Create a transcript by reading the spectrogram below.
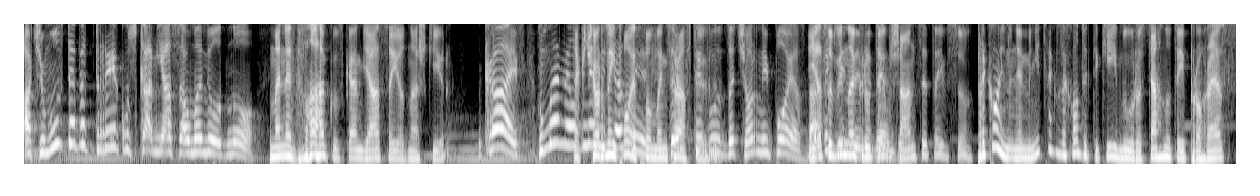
А чому в тебе три куска м'яса, а у мене одно? У мене два куска м'яса і одна шкіра. Кайф! У мене Так одне чорний нещасне- пояс по Майнкрафту. Це, типу, за чорний пояс, да? Я собі накрутив дивіденди? шанси та й все. Прикольно, не, мені так заходить такий ну розтягнутий прогрес.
